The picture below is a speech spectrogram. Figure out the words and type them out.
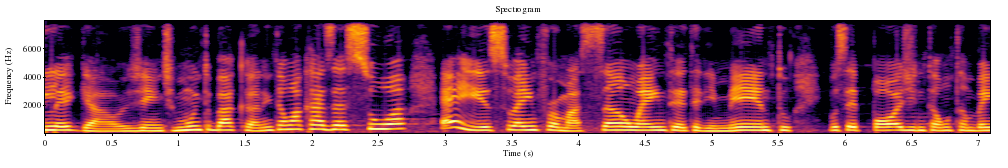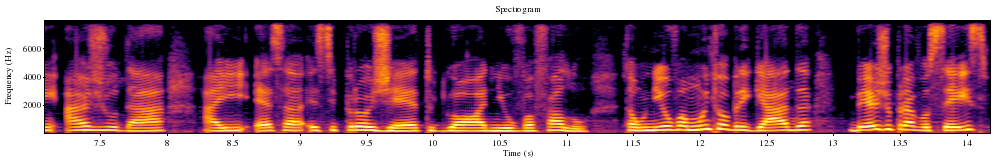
legal, gente, muito bacana. Então a casa é sua, é isso, é informação, é entretenimento. Você pode então também ajudar aí essa, esse projeto, igual a Nilva falou. Então, Nilva, muito obrigada, beijo para vocês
